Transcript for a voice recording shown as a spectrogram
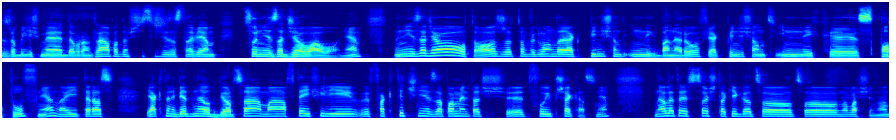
zrobiliśmy dobrą reklamę, a potem wszyscy się zastanawiam, co nie zadziałało, nie? No nie zadziałało to, że to wygląda jak 50 innych banerów, jak 50 innych e, spotów, nie? No i teraz jak ten biedny odbiorca ma w tej chwili faktycznie zapamiętać e, twój przekaz, nie? No ale to jest coś takiego, co, co no właśnie, no,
